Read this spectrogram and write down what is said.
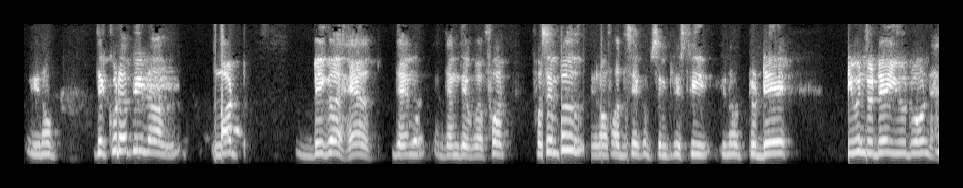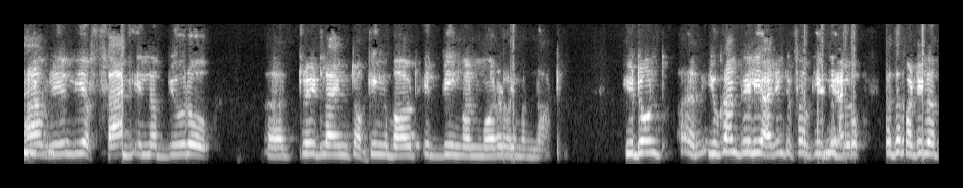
you know, they could have been a lot bigger help than than they were. For for simple, you know, for the sake of simplicity, you know, today, even today, you don't have really a flag in a bureau uh, trade line talking about it being on moratorium or not. You don't, uh, you can't really identify in the bureau whether a particular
